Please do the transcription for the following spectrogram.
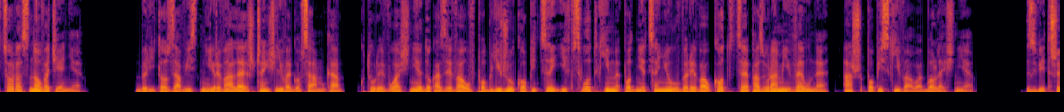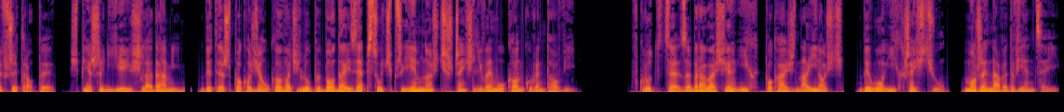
coraz nowe cienie. Byli to zawistni rywale szczęśliwego samka, który właśnie dokazywał w pobliżu kopicy i w słodkim podnieceniu wyrywał kotce pazurami wełnę, aż popiskiwała boleśnie. Zwietrzywszy tropy, śpieszyli jej śladami, by też pokoziołkować lub bodaj zepsuć przyjemność szczęśliwemu konkurentowi. Wkrótce zebrała się ich pokaźna ilość, było ich sześciu, może nawet więcej.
